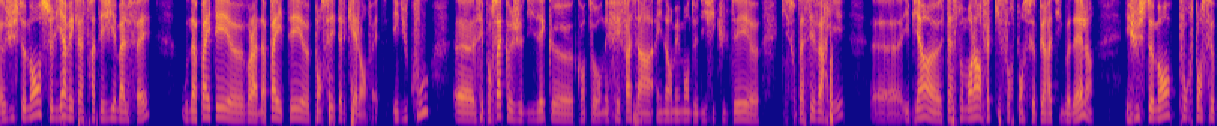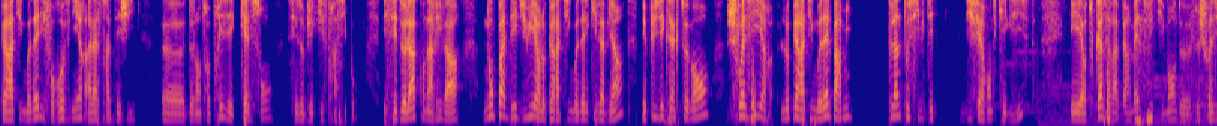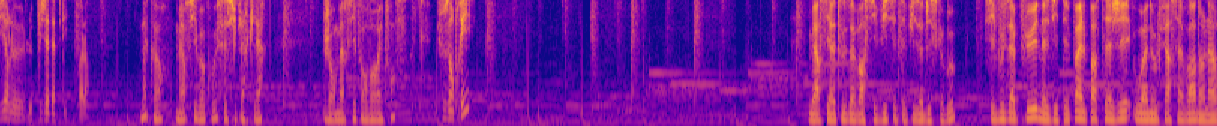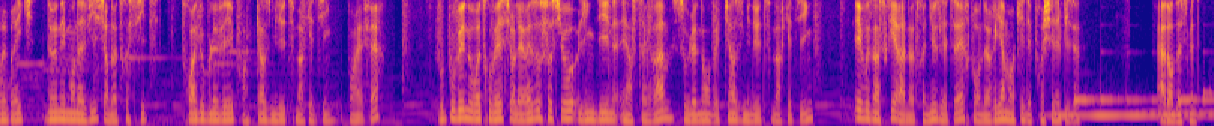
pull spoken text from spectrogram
justement, ce lien avec la stratégie est mal fait ou n'a pas été voilà n'a pas été pensé tel quel en fait. Et du coup, c'est pour ça que je disais que quand on est fait face à, énormément de difficultés qui sont assez variées, eh bien c'est à ce moment-là en fait qu'il faut repenser operating model. Et justement, pour penser operating model, il faut revenir à la stratégie de l'entreprise et quels sont ses objectifs principaux. Et c'est de là qu'on arrive à non pas déduire l'operating model qui va bien, mais plus exactement choisir l'operating model parmi plein de possibilités différentes qui existent. Et en tout cas, ça va permettre effectivement de, choisir le, le, plus adapté. Voilà. D'accord, merci beaucoup, c'est super clair. Je vous remercie pour vos réponses. Je vous en prie. Merci à tous d'avoir suivi cet épisode jusqu'au bout. S'il vous a plu, n'hésitez pas à le partager ou à nous le faire savoir dans la rubrique Donnez mon avis sur notre site www.15minutesmarketing.fr. Vous pouvez nous retrouver sur les réseaux sociaux LinkedIn et Instagram sous le nom de 15 minutes marketing et vous inscrire à notre newsletter pour ne rien manquer des prochains épisodes. À dans deux semaines.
